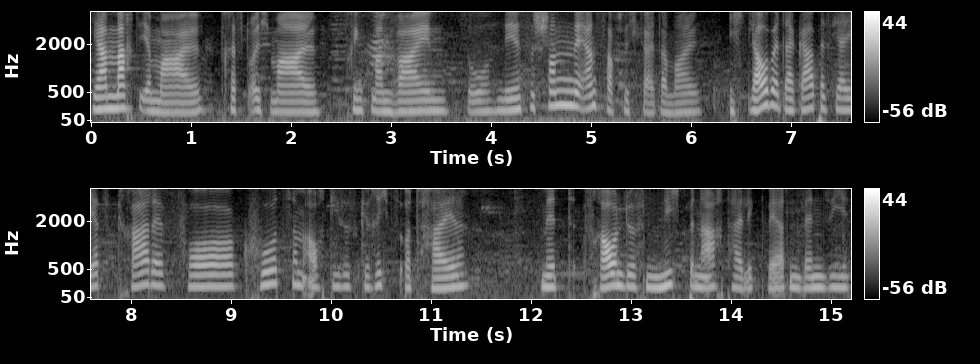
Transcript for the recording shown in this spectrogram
Ja, macht ihr mal, trefft euch mal, trinkt man Wein. So, nee, es ist schon eine Ernsthaftigkeit dabei. Ich glaube, da gab es ja jetzt gerade vor kurzem auch dieses Gerichtsurteil mit Frauen dürfen nicht benachteiligt werden, wenn sie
